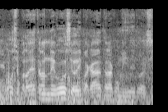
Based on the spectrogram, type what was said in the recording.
Negocios, para allá están los negocios y para acá está la comida y todo eso.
